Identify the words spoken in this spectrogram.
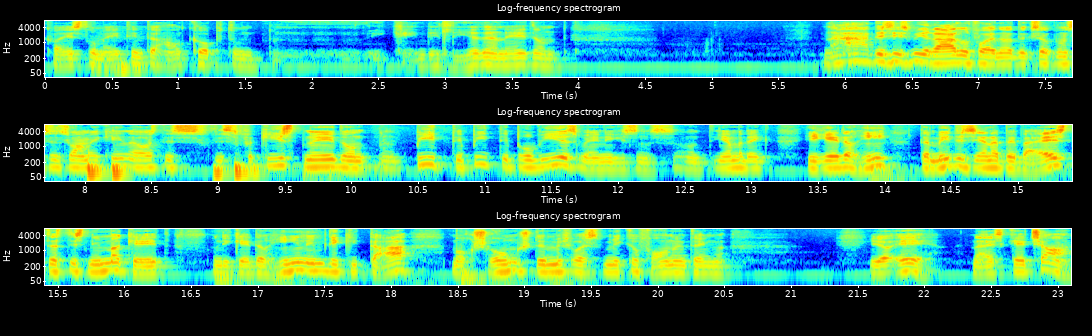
kein Instrument in der Hand gehabt und ich kenne die Lieder nicht und na, das ist wie Radlfahren, hat er gesagt, wenn du so einmal Kinder hast, das, das vergisst nicht und, und bitte, bitte, probier es wenigstens. Und ich habe mir gedacht, ich gehe da hin, damit es einer beweist, dass das nicht mehr geht. Und ich gehe da hin, nehme die Gitarre, mache Schrumm, mich vor das Mikrofon und denke mir, ja, eh, nein, es geht schon.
